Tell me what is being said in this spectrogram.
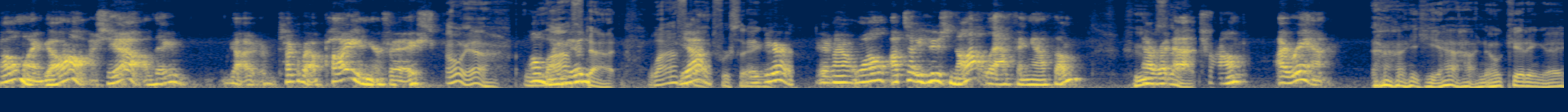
Oh my gosh, yeah, they got talk about pie in your face. Oh yeah. Oh, my Laughed goodness. at. Laughed Yeah, at for They saying it. did. You know, well, I'll tell you who's not laughing at them. Who's that? at Trump. Iran. yeah, no kidding, eh?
